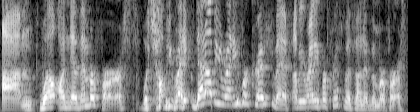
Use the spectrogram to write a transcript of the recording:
Um, well, on November 1st, which I'll be ready. Then I'll be ready for Christmas. I'll be ready for Christmas on November 1st.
